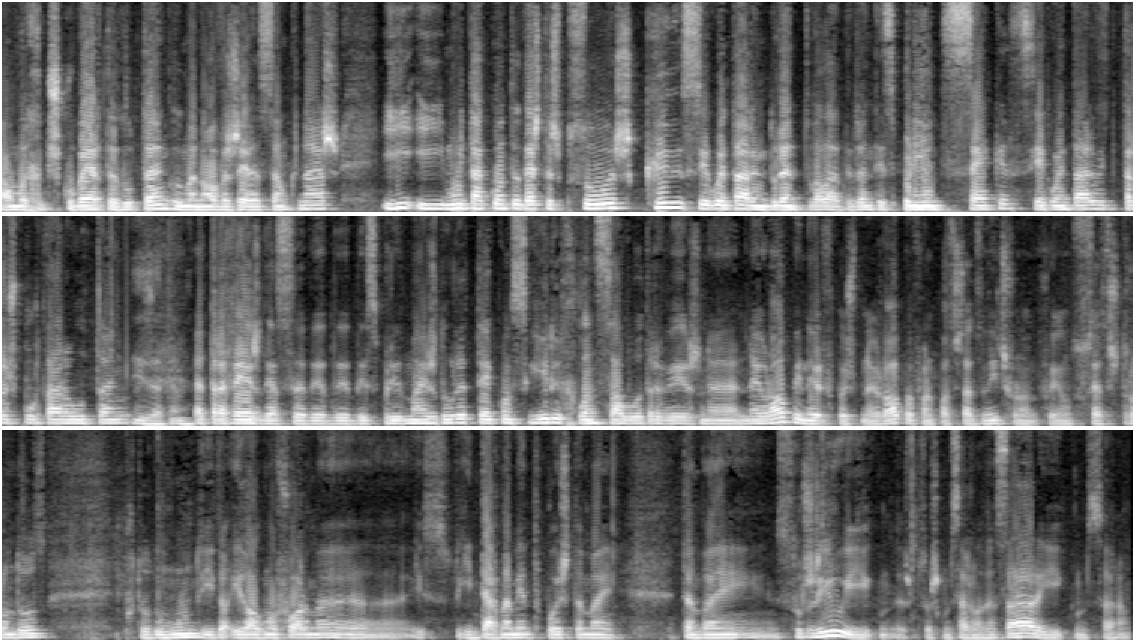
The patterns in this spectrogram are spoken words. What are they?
há uma redescoberta do tango, de uma nova geração que nasce e, e muito à conta destas pessoas que se aguentarem durante, lá, durante esse período de seca, se aguentaram e transportaram o tango Exatamente. através dessa, de, de, desse período mais duro até conseguir relançá-lo outra vez na, na Europa e depois na Europa, foram para os Estados Unidos, foram, foi um sucesso estrondoso todo o mundo e de, e de alguma forma uh, isso internamente depois também também surgiu e as pessoas começaram a dançar e começaram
